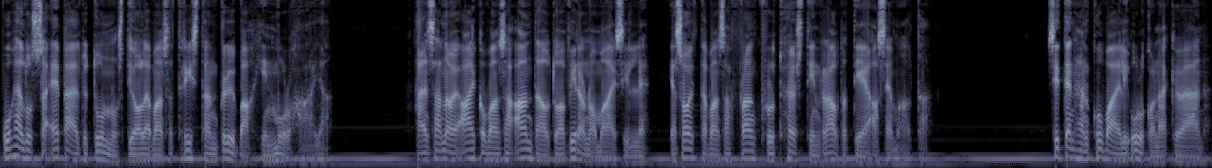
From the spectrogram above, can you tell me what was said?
Puhelussa epäilty tunnusti olevansa Tristan Brybachin murhaaja – hän sanoi aikovansa antautua viranomaisille ja soittavansa Frankfurt-Höstin rautatieasemalta. Sitten hän kuvaili ulkonäköään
